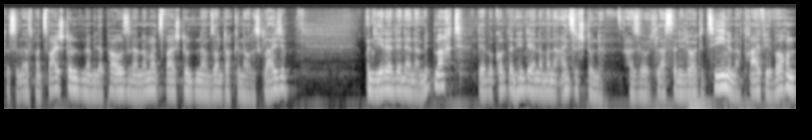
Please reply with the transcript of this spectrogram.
das sind erstmal zwei Stunden, dann wieder Pause, dann nochmal zwei Stunden, am Sonntag genau das gleiche. Und jeder, der dann da mitmacht, der bekommt dann hinterher nochmal eine Einzelstunde. Also ich lasse dann die Leute ziehen und nach drei, vier Wochen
